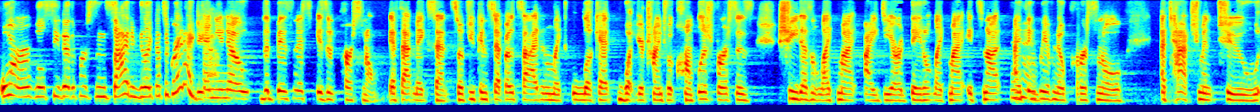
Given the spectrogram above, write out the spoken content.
or we'll see the other person's side and be like, that's a great idea. And you know, the business isn't personal, if that makes sense. So if you can step outside and like look at what you're trying to accomplish versus she doesn't like my idea or they don't like my, it's not, I Mhm. think we have no personal attachment to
